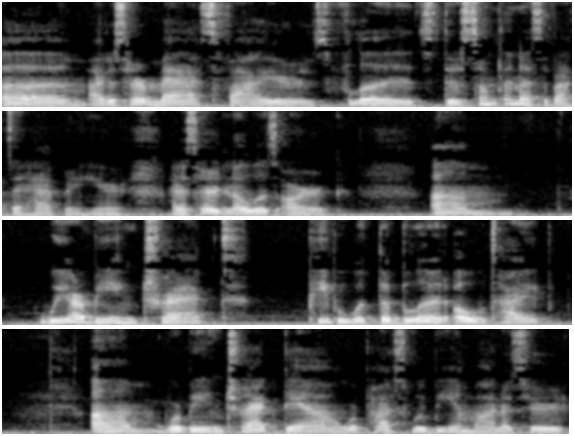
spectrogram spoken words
Um, I just heard mass fires, floods. There's something that's about to happen here. I just heard Noah's Ark. Um, we are being tracked. People with the blood O type, um, we're being tracked down. We're possibly being monitored.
